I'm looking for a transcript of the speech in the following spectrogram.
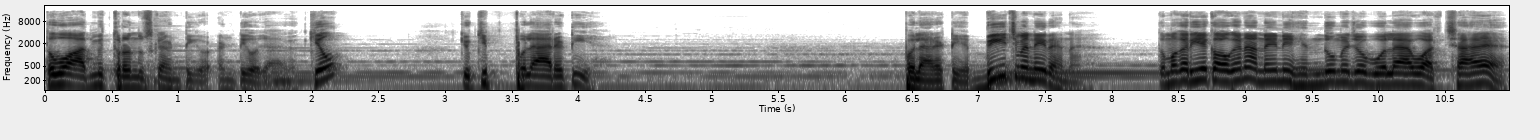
तो वो आदमी तुरंत उसके एंटी एंटी हो जाएगा। क्यों? क्योंकि पोलैरिटी है। पोलैरिटी है। बीच में नहीं रहना है। तुम अगर ये कहोगे ना, नहीं नहीं, हिंदू में जो बोला है वो अच्छा है,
